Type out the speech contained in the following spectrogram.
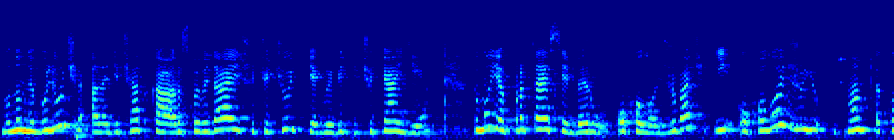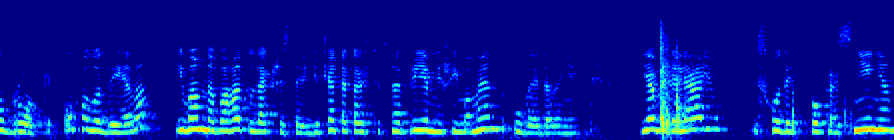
Воно не болюче, але дівчатка розповідають, що чуть-чуть якби відчуття є. Тому я в процесі беру охолоджувач і охолоджую вам тако бровки. Охолодила, і вам набагато легше стають. Дівчата кажуть, що це найприємніший момент у видаленні. Я видаляю, сходить покрасніння,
